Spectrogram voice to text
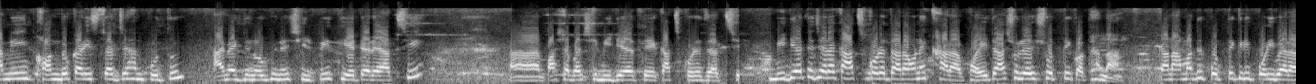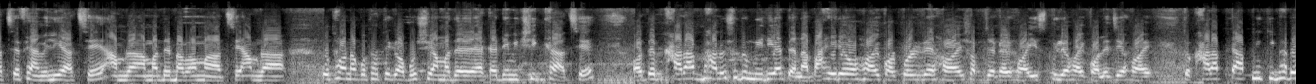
আমি খন্দকার ইস্টার জাহান পুতুল। আমি একজন অভিনয় শিল্পী থিয়েটারে আছি। পাশাপাশি মিডিয়াতে কাজ করে যাচ্ছি। মিডিয়াতে যারা কাজ করে, তারা অনেক খারাপ হয়। এটা আসলে সত্যি কথা না। কারণ আমাদের প্রত্যেকেরই পরিবার আছে ফ্যামিলি আছে, আমরা, আমাদের বাবা মা আছে, আমরা কোথাও না কোথাও থেকে অবশ্যই আমাদের একাডেমিক শিক্ষা আছে। অতএব খারাপ ভালো শুধু মিডিয়াতে না, বাহিরেও হয় কর্পোরেটে হয় জায়গায় হয় স্কুলে হয় কলেজে হয় তো খারাপটা আপনি কীভাবে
